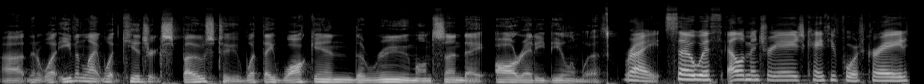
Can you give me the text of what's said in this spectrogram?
uh, than what even like what kids are exposed to, what they walk in the room on Sunday already dealing with. Right. So with elementary age, K through fourth grade,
